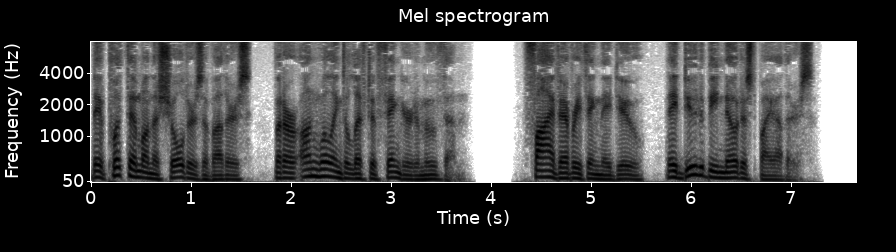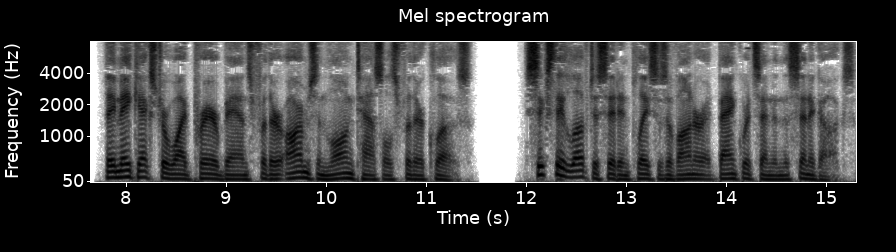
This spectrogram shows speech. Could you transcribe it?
They put them on the shoulders of others, but are unwilling to lift a finger to move them. 5 Everything they do, they do to be noticed by others. They make extra wide prayer bands for their arms and long tassels for their clothes. 6. They love to sit in places of honor at banquets and in the synagogues.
